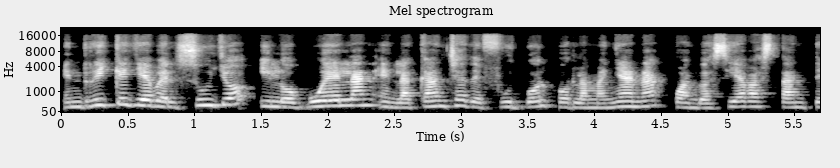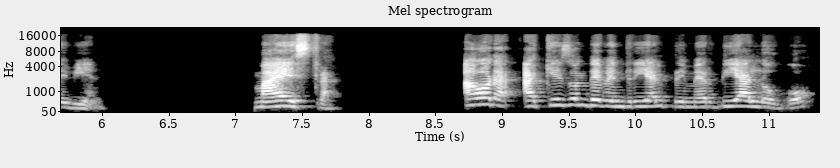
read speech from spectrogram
Enrique lleva el suyo y lo vuelan en la cancha de fútbol por la mañana cuando hacía bastante bien. Maestra. Ahora, aquí es donde vendría el primer diálogo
